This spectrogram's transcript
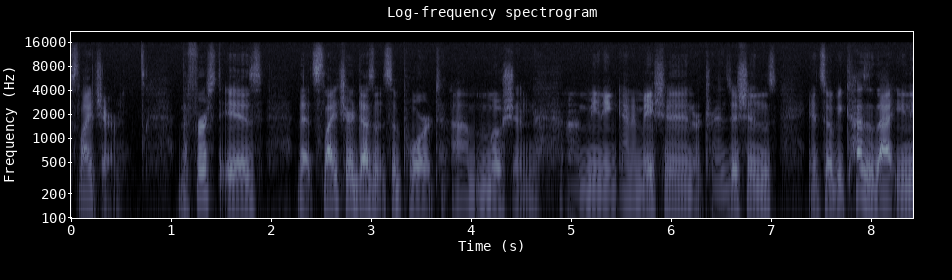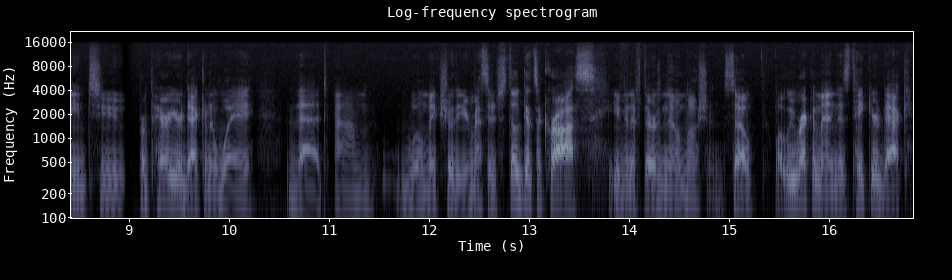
SlideShare. The first is that SlideShare doesn't support um, motion, uh, meaning animation or transitions. And so because of that, you need to prepare your deck in a way that um, will make sure that your message still gets across even if there's no motion. So what we recommend is take your deck,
